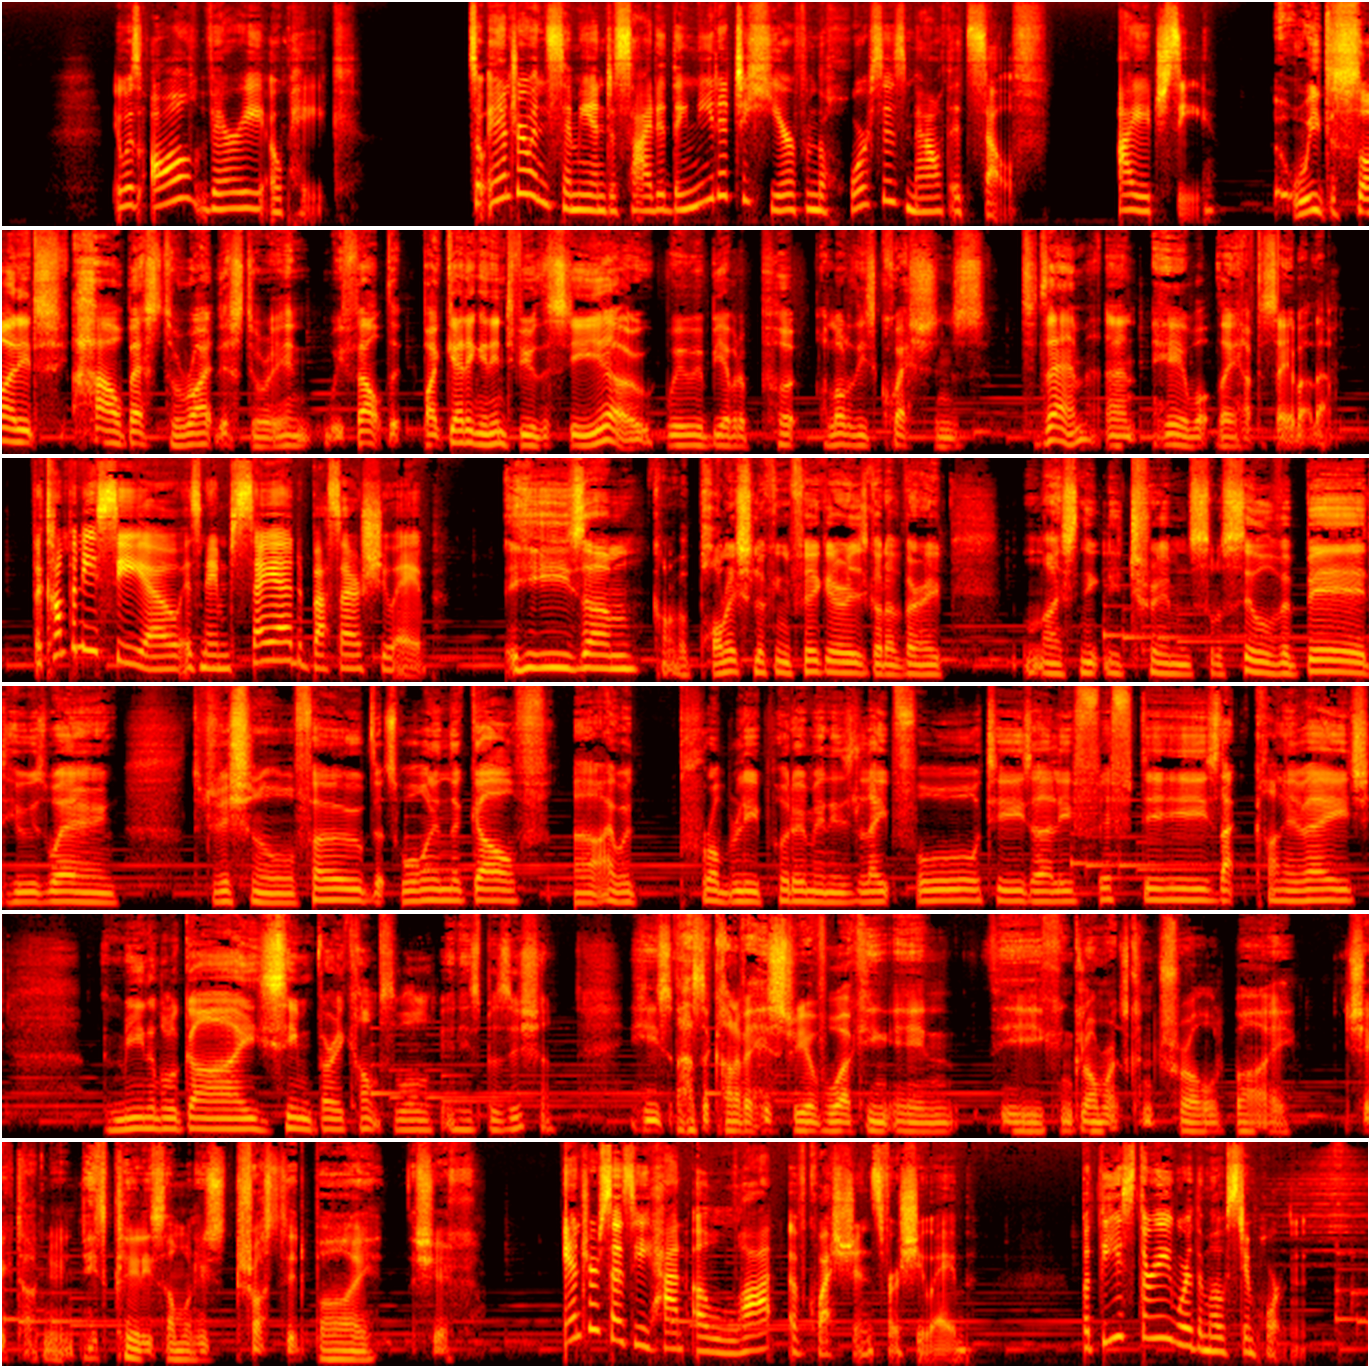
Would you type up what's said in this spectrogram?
It was all very opaque. So Andrew and Simeon decided they needed to hear from the horse's mouth itself IHC. We decided how best to write this story, and we felt that by getting an interview with the CEO, we would be able to put a lot of these questions to them and hear what they have to say about them. The company's CEO is named Syed Basar Shueb. He's um kind of a polished looking figure. He's got a very nice, neatly trimmed sort of silver beard. Who's wearing the traditional thobe that's worn in the Gulf. Uh, I would probably put him in his late forties, early fifties, that kind of age. Amenable guy. He seemed very comfortable in his position. He has a kind of a history of working in the conglomerates controlled by Sheikh Tahnoon. He's clearly someone who's trusted by the Sheikh. Andrew says he had a lot of questions for Shueb, but these three were the most important.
